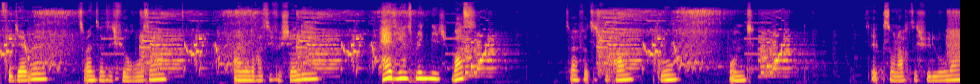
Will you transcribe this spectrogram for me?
für Daryl, 22 für Rosa, 31 für Shelly. Hä, die Hans blinkt nicht. Was? 42 für Braun, Broom und 86 für Lola.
